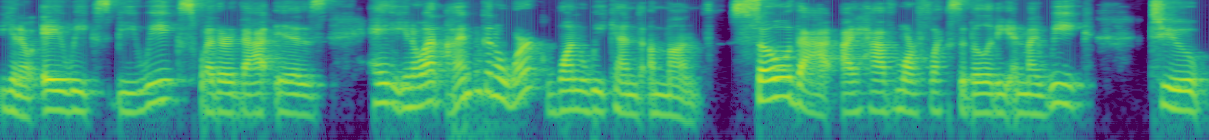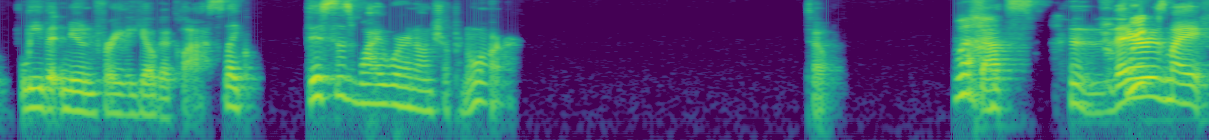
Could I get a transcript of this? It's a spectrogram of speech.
you know A weeks, B weeks, whether that is hey, you know what? I'm going to work one weekend a month so that I have more flexibility in my week to leave at noon for a yoga class. Like this is why we're an entrepreneur. So well, that's there's we, my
